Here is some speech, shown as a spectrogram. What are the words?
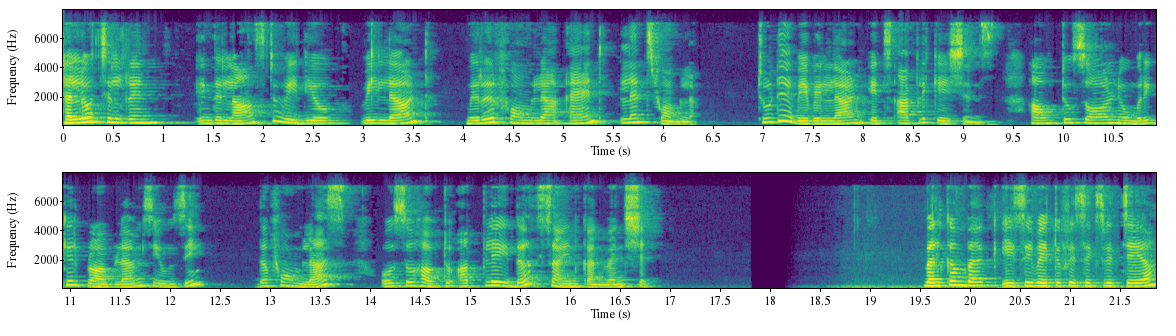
Hello children, in the last video we learnt mirror formula and lens formula. Today we will learn its applications, how to solve numerical problems using the formulas, also how to apply the sign convention. Welcome back Easy Way to Physics with Jaya.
